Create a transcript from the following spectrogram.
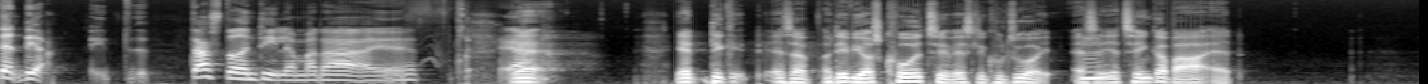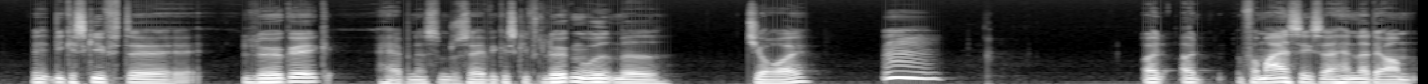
den der, der er stadig en del af mig, der øh, er... Ja, ja det, altså, og det er vi også kodet til vestlig kultur. Altså, Mhm. jeg tænker bare, at vi, vi kan skifte øh, lykke, ikke? Happiness, som du sagde. Vi kan skifte lykken ud med joy. Og, og for mig at se, så handler det om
